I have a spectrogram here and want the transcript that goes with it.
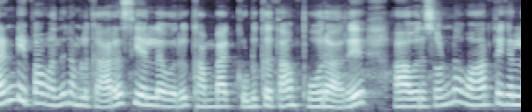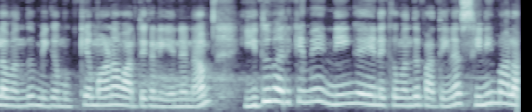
கண்டிப்பாக வந்து நம்மளுக்கு அரசியலில் ஒரு கம்பேக் கொடுக்கத்தான் போகிறாரு அவர் சொன்ன வார்த்தைகளில் வந்து மிக முக்கியமான வார்த்தைகள் என்னென்னா இது வரைக்குமே நீங்கள் எனக்கு வந்து பார்த்திங்கன்னா சினிமாவில்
